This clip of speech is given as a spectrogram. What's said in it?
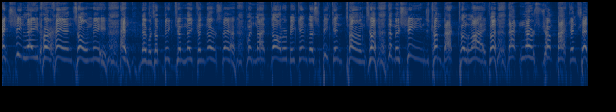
And she laid her hands on me. And there was a big Jamaican nurse there. When my daughter began to speak in tongues, uh, the machines come back to life. Uh, that nurse jumped back and said,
